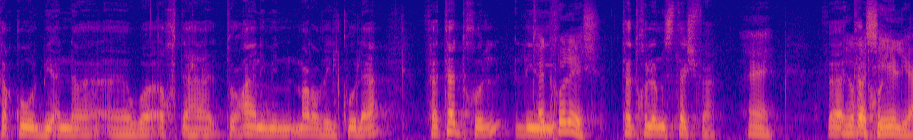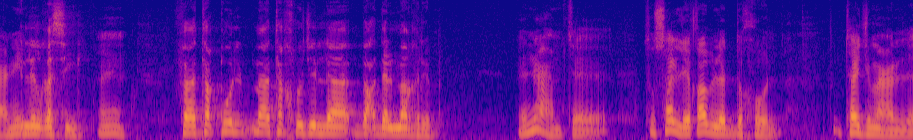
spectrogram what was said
تقول بأن آه، وأختها تعاني من مرض الكلى فتدخل ل- تدخل إيش؟ تدخل المستشفى. إيه. فتدخل الغسيل يعني؟ للغسيل. إيه. فتقول ما تخرج إلا بعد المغرب. نعم تصلي قبل الدخول. تجمع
